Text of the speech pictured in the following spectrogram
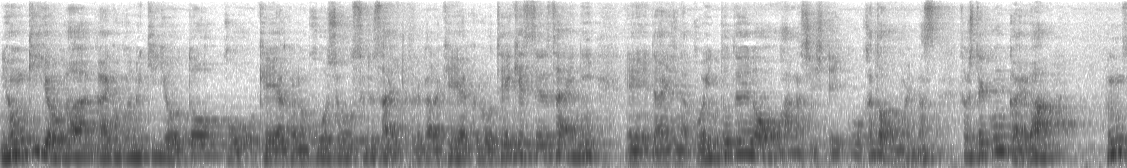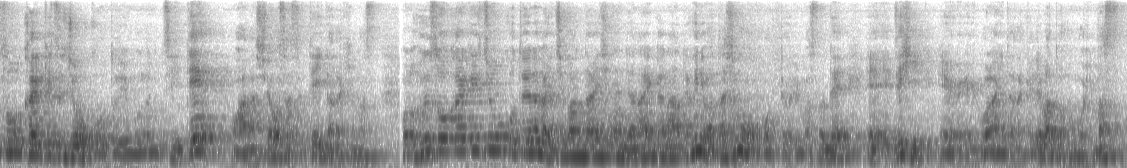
日本企業が外国の企業とこう契約の交渉をする際それから契約を締結する際に、えー、大事なポイントというのをお話ししていこうかと思いますそして今回は紛争解決条項というものについてお話をさせていただきますこの紛争解決条項というのが一番大事なんじゃないかなというふうに私も思っておりますので、えー、ぜひ、えー、ご覧いただければと思います。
